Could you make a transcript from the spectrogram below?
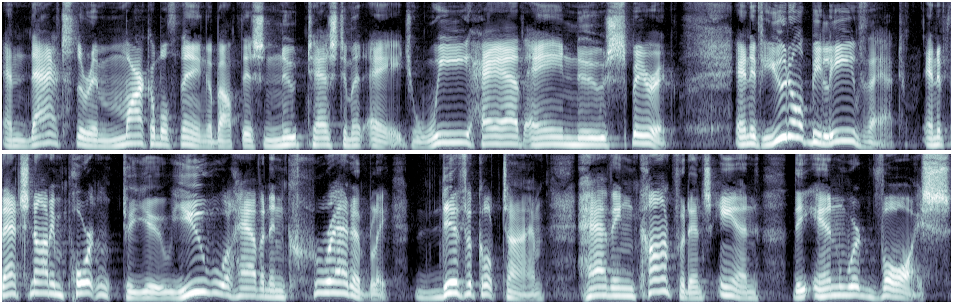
And that's the remarkable thing about this New Testament age. We have a new spirit. And if you don't believe that, and if that's not important to you, you will have an incredibly difficult time having confidence in the inward voice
